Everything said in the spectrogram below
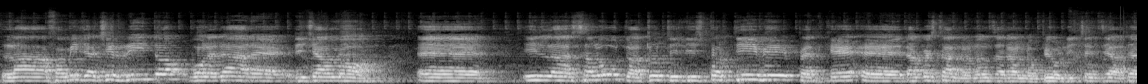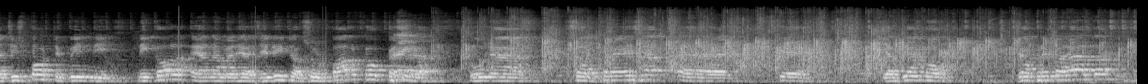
La famiglia Cirrito vuole dare diciamo, eh, il saluto a tutti gli sportivi perché eh, da quest'anno non saranno più licenziati a G-Sport quindi Nicola e Anna Maria Cirrito sul palco per Prego. Una sorpresa eh, che vi abbiamo già preparato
